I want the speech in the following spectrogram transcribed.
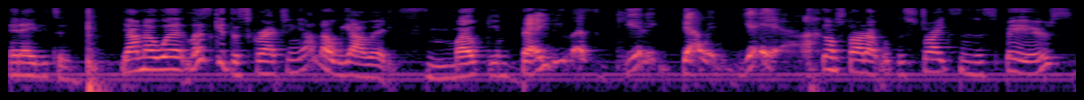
And 82. Y'all know what? Let's get to scratching. Y'all know we already smoking, baby. Let's get it going. Yeah. We're to start out with the strikes and the spares.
